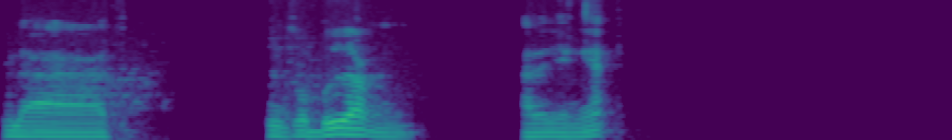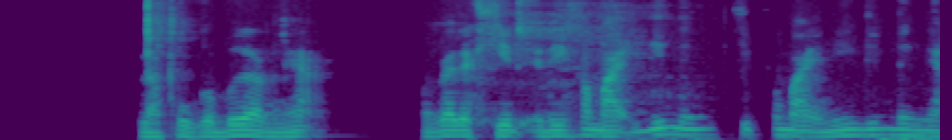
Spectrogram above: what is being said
เวลาปูกระเบื้อง อะไรอย่างเงี้ยเวลาปูกระเบื้องเนี้ย มันก็จะคิดอันนี้เข้ามาอีกนิดนึง คิดเข้ามาอีกนิดนิดนึงไง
